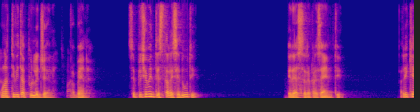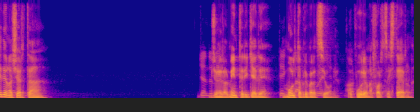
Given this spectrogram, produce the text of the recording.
un'attività più leggera, va bene? Semplicemente stare seduti ed essere presenti richiede una certa... generalmente richiede molta preparazione, oppure una forza esterna.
